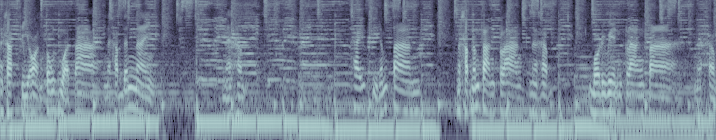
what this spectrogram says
นะครับสีอ่อนตรงหัวตานะครับด้านในนะครับ ใช้สีน้ำตาลนะครับน้ำตาลกลางนะครับ บริเวณกลางตานะครับ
